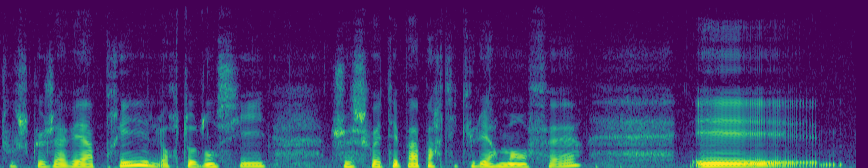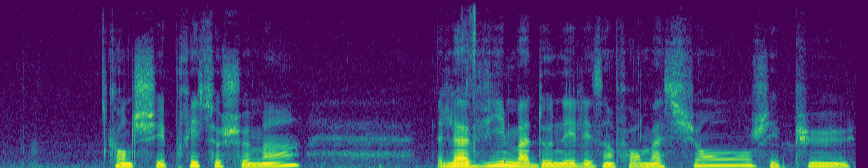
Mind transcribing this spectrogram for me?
tout ce que j'avais appris. L'orthodontie, je ne souhaitais pas particulièrement en faire. Et quand j'ai pris ce chemin, la vie m'a donné les informations, j'ai pu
